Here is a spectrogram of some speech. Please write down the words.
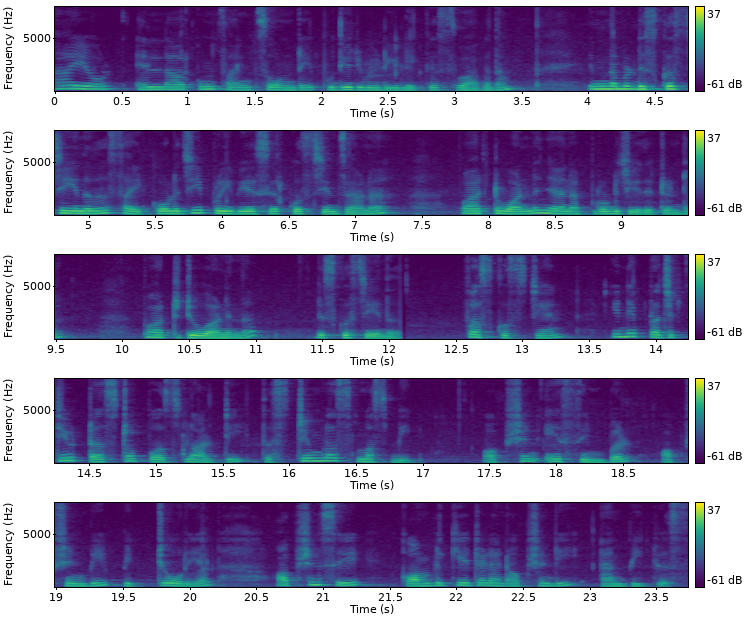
ഹായ് ഓൾ എല്ലാവർക്കും സയൻസ് ഓണിൻ്റെ പുതിയൊരു വീഡിയോയിലേക്ക് സ്വാഗതം ഇന്ന് നമ്മൾ ഡിസ്കസ് ചെയ്യുന്നത് സൈക്കോളജി പ്രീവിയസ് ഇയർ ക്വസ്റ്റ്യൻസ് ആണ് പാർട്ട് വണ്ണ് ഞാൻ അപ്ലോഡ് ചെയ്തിട്ടുണ്ട് പാർട്ട് ടു ആണിന്ന് ഡിസ്കസ് ചെയ്യുന്നത് first question in a projective test of personality the stimulus must be option A simple option B pictorial option C complicated and option D ambiguous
